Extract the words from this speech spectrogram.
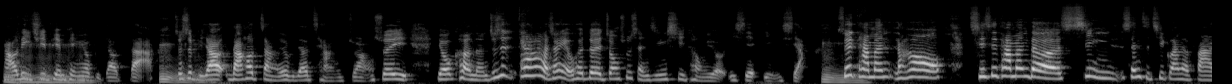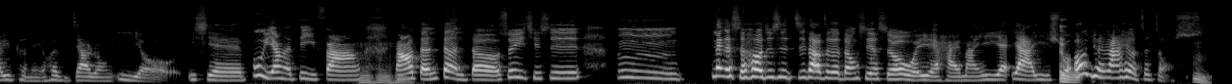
然后力气偏偏又比较大，就是比较，然后长得又比较强壮，所以有可能就是他好像也会对中枢神经系统有一些影响。嗯，嗯所以他们，然后其实他们的性生殖器官的发育可能也会比较容易有一些不一样的地方，嗯哼然后等等的，所以其实，嗯，那个时候就是知道这个东西的时候，我也还蛮讶讶异说，我哦，原来还有这种事。嗯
